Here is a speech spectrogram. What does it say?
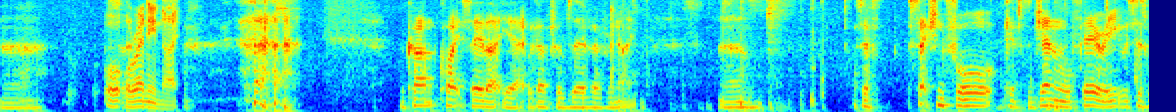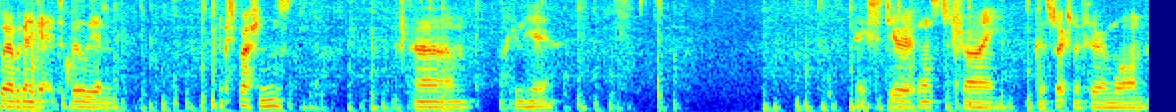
Uh, or, So- or any night. we can't quite say that yet. We'd have to observe every night. Um, so, f- section four gives the general theory. This is where we're going to get into Boolean expressions. Um, I can hear. Okay, Stuart wants to try construction of theorem one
